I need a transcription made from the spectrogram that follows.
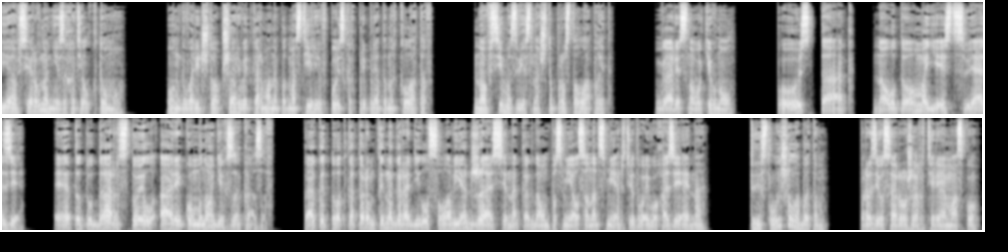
«Я все равно не захотел к Тому. Он говорит, что обшаривает карманы подмастерья в поисках припрятанных клатов. Но всем известно, что просто лапает». Гарри снова кивнул. «Пусть так, но у Тома есть связи. Этот удар стоил Арику многих заказов. Как и тот, которым ты наградил соловья Джасина, когда он посмеялся над смертью твоего хозяина». «Ты слышал об этом?» – поразился Рожер, теряя маску.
